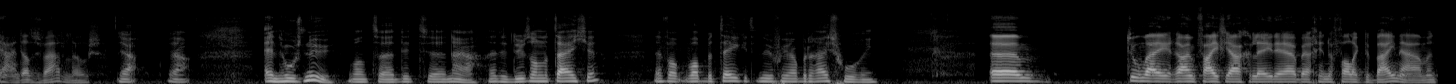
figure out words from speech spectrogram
Ja, en dat is waardeloos. ja, ja. En hoe is het nu? Want eh, dit, eh, nou ja, hè, dit duurt al een tijdje. En wat, wat betekent het nu voor jouw bedrijfsvoering? Ehm, toen wij ruim vijf jaar geleden Herberg in de Valk erbij namen,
